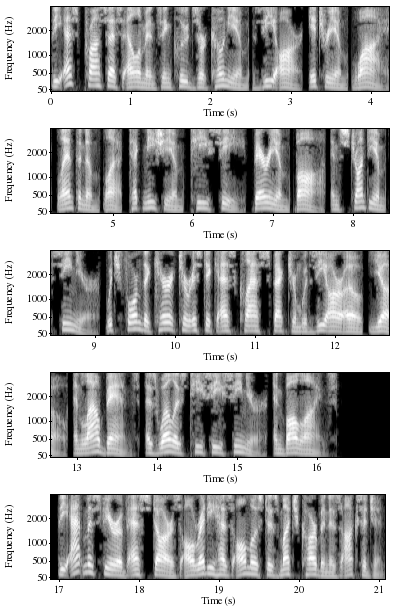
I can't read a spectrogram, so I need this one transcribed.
The S-process elements include zirconium Zr, yttrium Y, lanthanum La, technetium Tc, barium Ba, and strontium senior, which form the characteristic S-class spectrum with ZRO, Yo, and Lao bands, as well as Tc senior, and Ba lines. The atmosphere of S stars already has almost as much carbon as oxygen.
